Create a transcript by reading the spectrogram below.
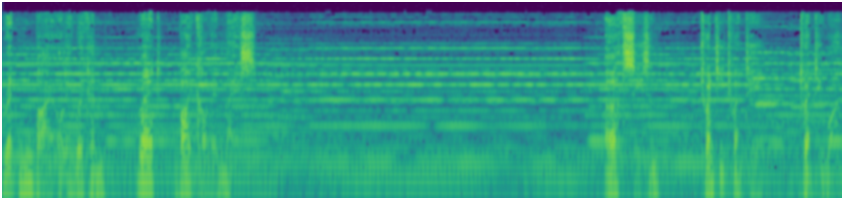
Written by Ollie Wicken, read by Colin Mace. Earth Season 2020 21.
